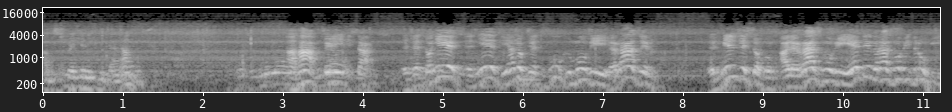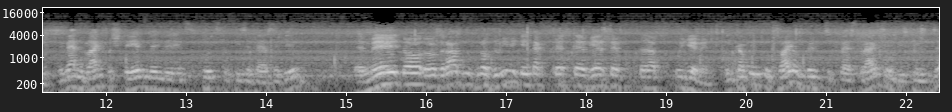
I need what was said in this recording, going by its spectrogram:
aber sie sprechen nicht miteinander. Aha, czyli tak, że to nie jest, nie jest dialog, że dwóch mówi razem e, między sobą, ale raz mówi jeden, raz mówi drugi. Wir werden gleich verstehen, wenn wir jetzt kurz diese Verse gehen. My to od razu zrozumiemy, kiedy tak przez te wiersze teraz pójdziemy. In Kapitel 52, Vers 13 bis 15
